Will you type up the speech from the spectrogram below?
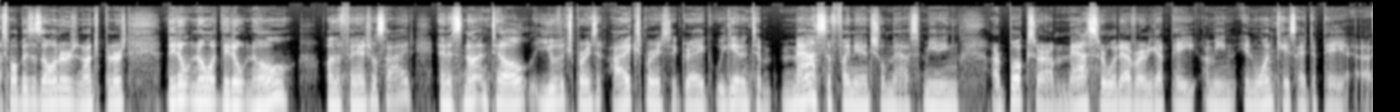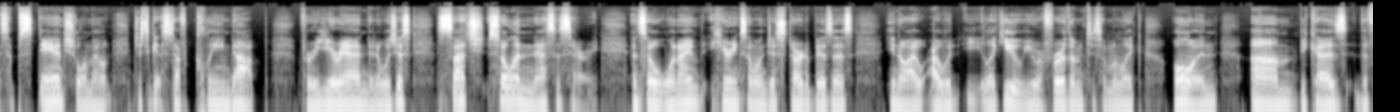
small business owners and entrepreneurs, they don't know what they don't know on the financial side. And it's not until you've experienced it, I experienced it, Greg, we get into massive financial mess, meaning our books are a mess or whatever. And you got to pay, I mean, in one case, I had to pay a substantial amount just to get stuff cleaned up for a year end. And it was just such, so unnecessary. And so when I'm hearing someone just start a business, you know, I, I would, like you, you refer them to someone like Owen um, because the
